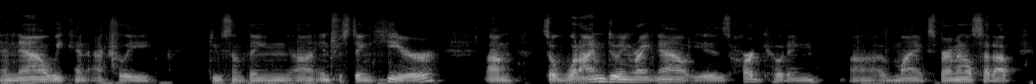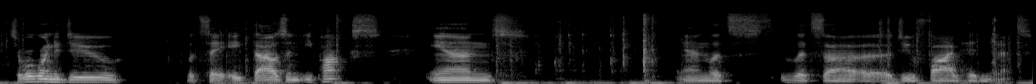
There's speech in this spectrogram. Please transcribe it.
and now we can actually do something uh, interesting here. Um, so what I'm doing right now is hard coding uh, my experimental setup. So we're going to do, let's say 8,000 epochs and and let's let's uh, do five hidden units.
